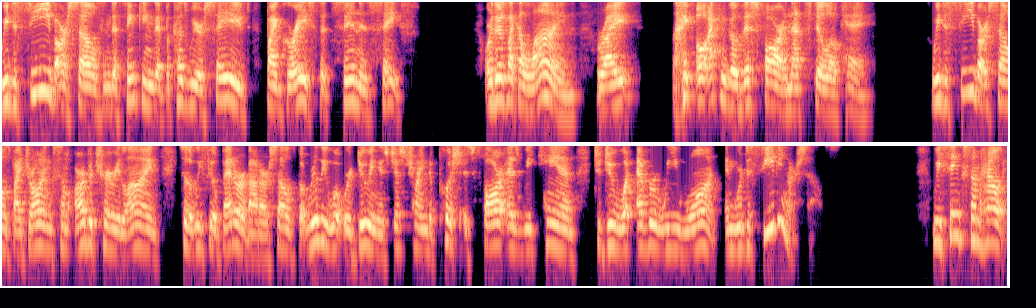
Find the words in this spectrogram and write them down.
We deceive ourselves into thinking that because we are saved by grace that sin is safe. Or there's like a line, right? Like, oh, I can go this far and that's still okay. We deceive ourselves by drawing some arbitrary line so that we feel better about ourselves. But really, what we're doing is just trying to push as far as we can to do whatever we want. And we're deceiving ourselves. We think somehow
